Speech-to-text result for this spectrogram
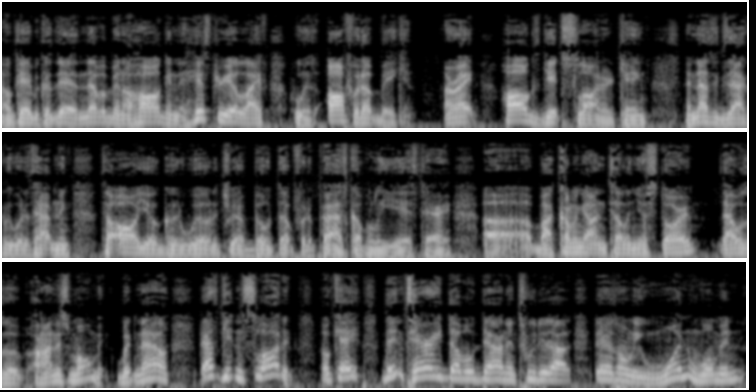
okay? Because there has never been a hog in the history of life who has offered up bacon. All right? Hogs get slaughtered, King. And that's exactly what is happening to all your goodwill that you have built up for the past couple of years, Terry. Uh, by coming out and telling your story, that was an honest moment. But now that's getting slaughtered, okay? Then Terry doubled down and tweeted out, There's only one woman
